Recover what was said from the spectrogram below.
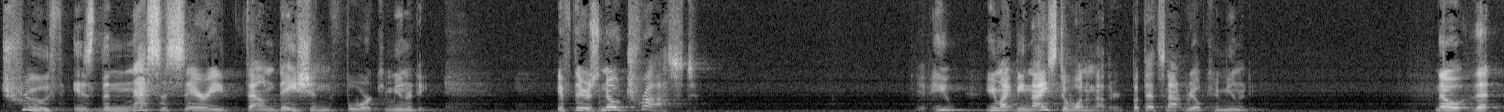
truth is the necessary foundation for community. If there's no trust, you, you might be nice to one another, but that's not real community. No, that,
